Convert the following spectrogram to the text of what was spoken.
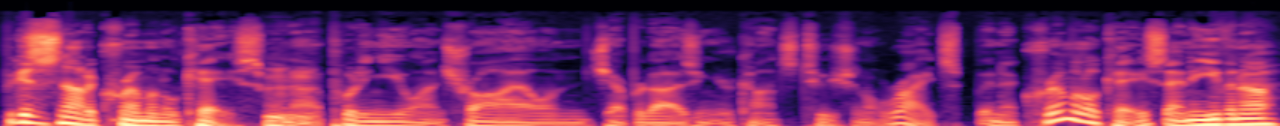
because it's not a criminal case. We're mm-hmm. not putting you on trial and jeopardizing your constitutional rights. But in a criminal case, and even a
